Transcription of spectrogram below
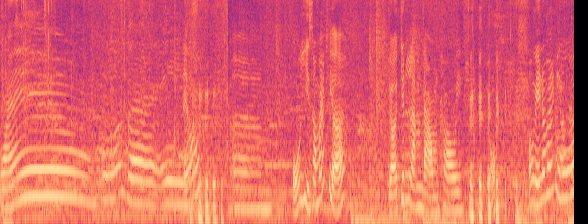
Wow Đẹp không? Ờ, ủa gì sao mắc vậy? Trời ơi, 95 đồng thôi. Ủa, Ủa nghĩ nó mắc vậy luôn á.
